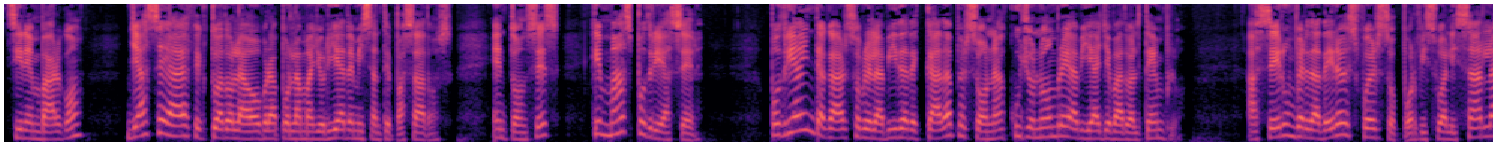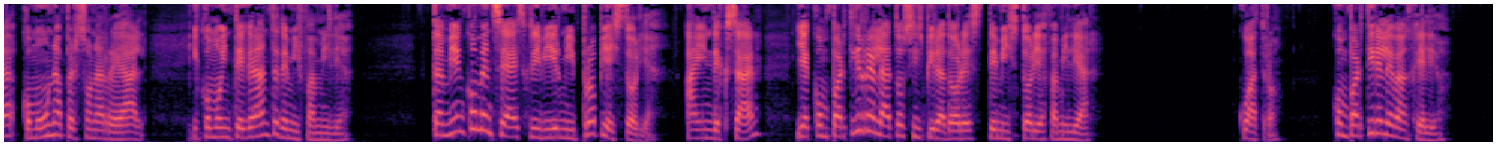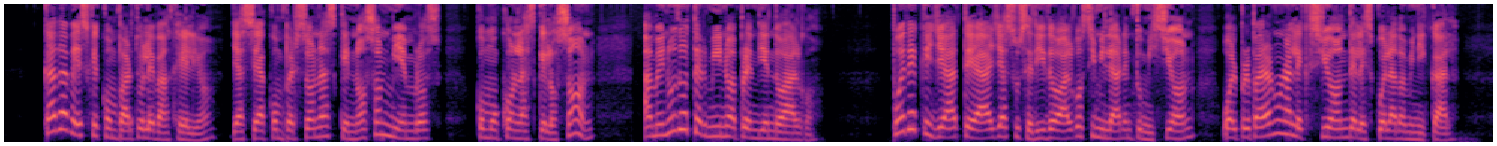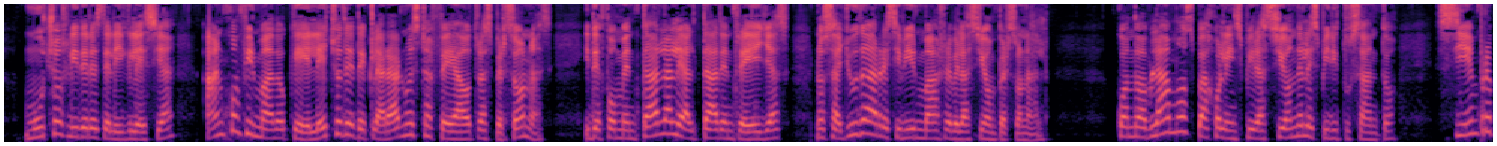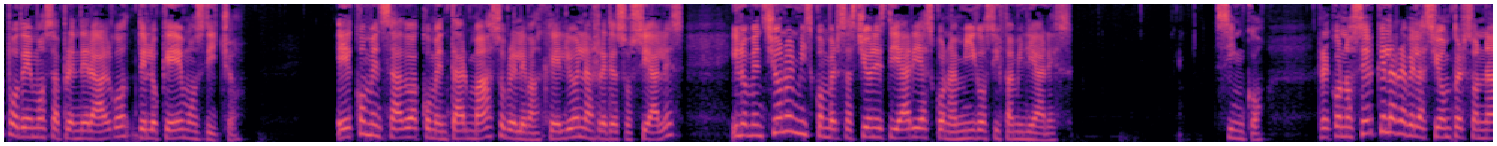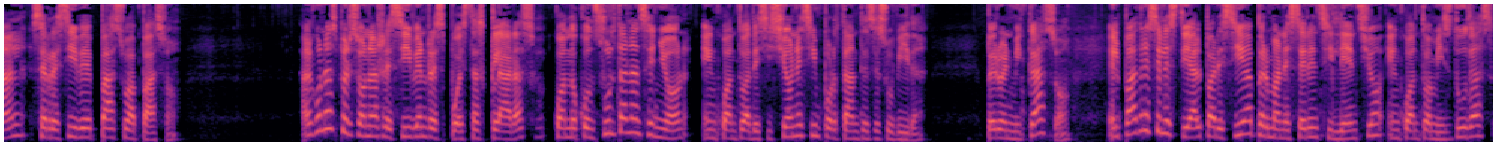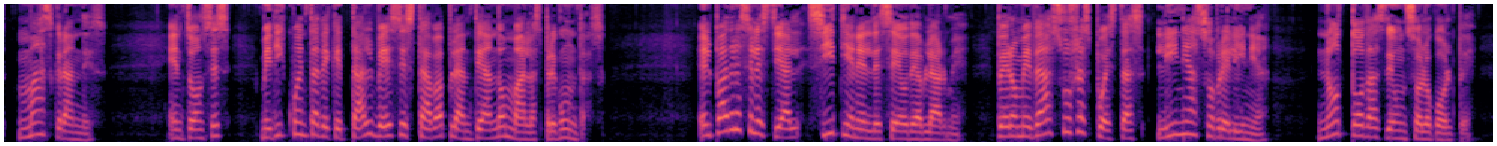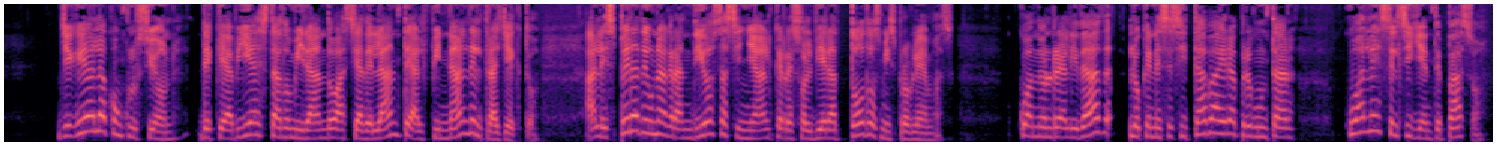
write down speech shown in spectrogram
Sin embargo, ya se ha efectuado la obra por la mayoría de mis antepasados. Entonces, ¿qué más podría hacer? Podría indagar sobre la vida de cada persona cuyo nombre había llevado al templo, hacer un verdadero esfuerzo por visualizarla como una persona real y como integrante de mi familia también comencé a escribir mi propia historia, a indexar y a compartir relatos inspiradores de mi historia familiar. 4. Compartir el Evangelio. Cada vez que comparto el Evangelio, ya sea con personas que no son miembros como con las que lo son, a menudo termino aprendiendo algo. Puede que ya te haya sucedido algo similar en tu misión o al preparar una lección de la escuela dominical. Muchos líderes de la Iglesia han confirmado que el hecho de declarar nuestra fe a otras personas y de fomentar la lealtad entre ellas nos ayuda a recibir más revelación personal. Cuando hablamos bajo la inspiración del Espíritu Santo, siempre podemos aprender algo de lo que hemos dicho. He comenzado a comentar más sobre el Evangelio en las redes sociales y lo menciono en mis conversaciones diarias con amigos y familiares. 5. Reconocer que la revelación personal se recibe paso a paso. Algunas personas reciben respuestas claras cuando consultan al Señor en cuanto a decisiones importantes de su vida. Pero en mi caso, el Padre Celestial parecía permanecer en silencio en cuanto a mis dudas más grandes. Entonces me di cuenta de que tal vez estaba planteando malas preguntas. El Padre Celestial sí tiene el deseo de hablarme, pero me da sus respuestas línea sobre línea, no todas de un solo golpe. Llegué a la conclusión de que había estado mirando hacia adelante al final del trayecto, a la espera de una grandiosa señal que resolviera todos mis problemas, cuando en realidad lo que necesitaba era preguntar ¿cuál es el siguiente paso?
